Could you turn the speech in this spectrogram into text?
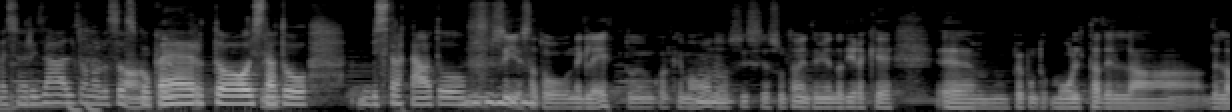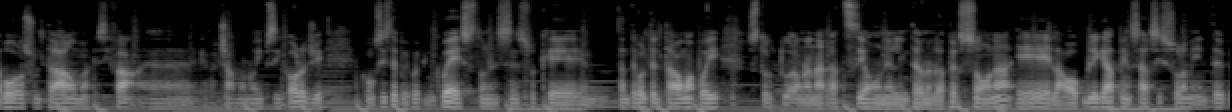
messo in risalto, non lo so, anche. scoperto, è sì. stato bistrattato. Sì, è stato negletto in qualche modo, mm-hmm. sì, sì, assolutamente. Mi viene da dire che ehm, poi appunto molta della, del lavoro sul trauma che si fa, eh, che facciamo noi psicologi, consiste poi proprio in questo, nel senso che tante volte il trauma poi struttura una narrazione all'interno della persona e la obbliga a pensarsi solamente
